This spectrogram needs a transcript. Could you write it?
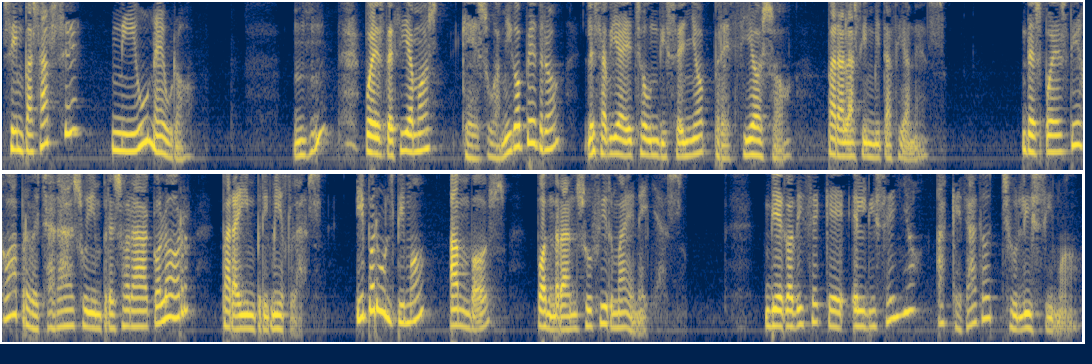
sin pasarse ni un euro. Pues decíamos que su amigo Pedro les había hecho un diseño precioso para las invitaciones. Después Diego aprovechará su impresora a color para imprimirlas. Y por último, ambos pondrán su firma en ellas. Diego dice que el diseño ha quedado chulísimo.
